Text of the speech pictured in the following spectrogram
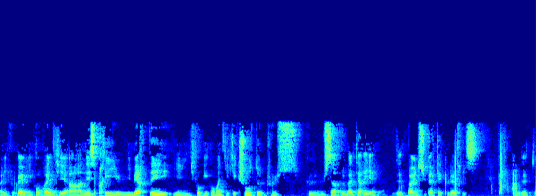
euh, il faut quand même qu'ils comprennent qu'il y a un esprit, une liberté. Il faut qu'ils comprennent qu'il y a quelque chose de plus que du simple matériel. Vous n'êtes pas une super calculatrice. Vous êtes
